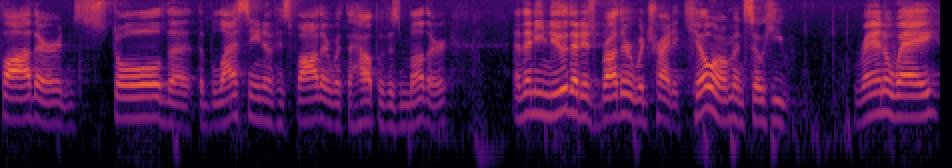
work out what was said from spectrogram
father and stole the, the blessing of his father with the help of his mother. And then he knew that his brother would try to kill him, and so he ran away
